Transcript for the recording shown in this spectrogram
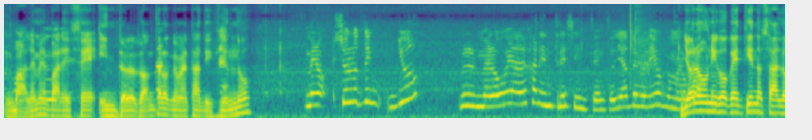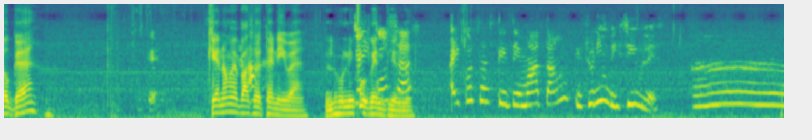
Vale, me parece interesante lo que me estás diciendo. Me lo, solo tengo, yo me lo voy a dejar en tres intentos. Ya te lo digo que me lo Yo lo único que entiendo, ¿sabes lo que es? ¿Qué? Que no me paso este nivel. Lo único que cosas, entiendo. hay cosas que te matan que son invisibles. Ah.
